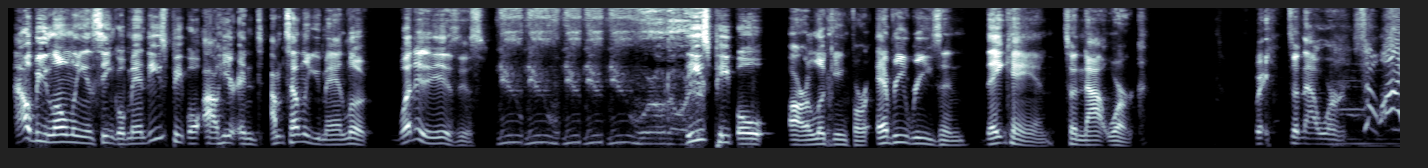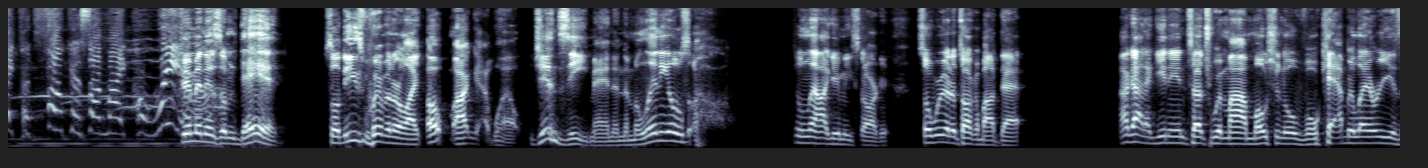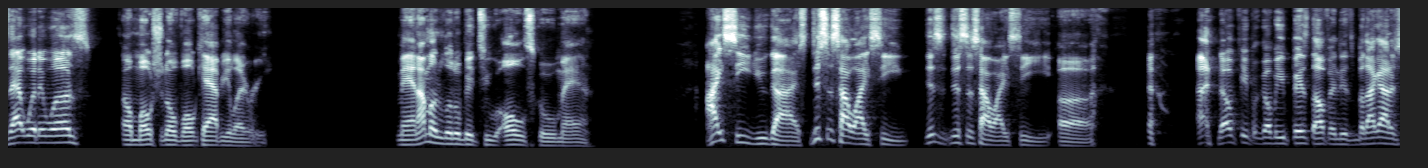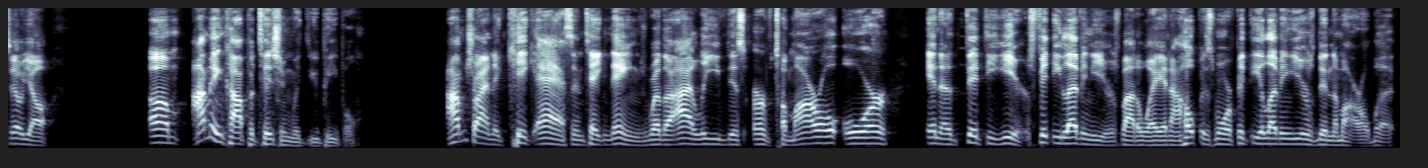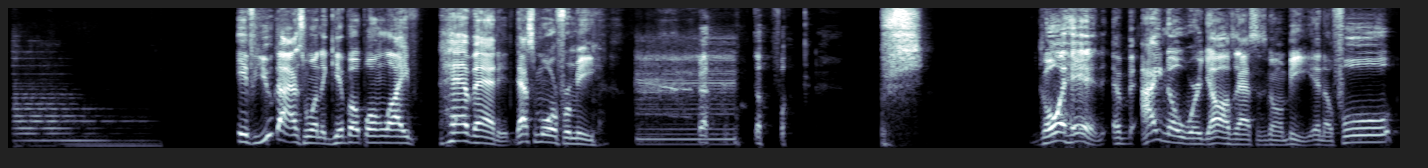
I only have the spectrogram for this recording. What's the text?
I'll be lonely and single, man. These people out here, and I'm telling you, man, look, what it is is new, new, new, new, new world order. These people are looking for every reason they can to not work. Wait, to not work. So I could focus on my career. Feminism dead. So these women are like, oh, I got well, Gen Z, man, and the millennials. Oh, do not get me started. So we're gonna talk about that. I gotta get in touch with my emotional vocabulary. Is that what it was? Emotional vocabulary. Man, I'm a little bit too old school, man. I see you guys. This is how I see this. This is how I see. Uh, I know people gonna be pissed off at this, but I gotta show y'all. Um, I'm in competition with you people. I'm trying to kick ass and take names, whether I leave this earth tomorrow or in a 50 years, 50, 11 years, by the way. And I hope it's more 50, 11 years than tomorrow. But if you guys want to give up on life, have at it. That's more for me. the fuck? Go ahead. I know where y'all's ass is going to be in a full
